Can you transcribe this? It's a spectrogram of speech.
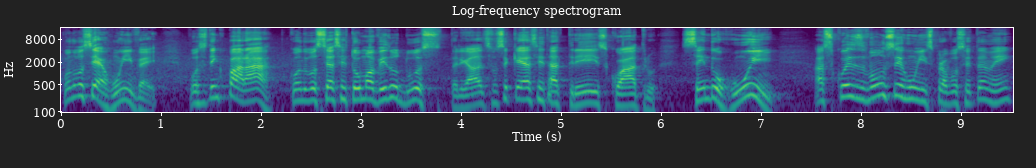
Quando você é ruim, velho, você tem que parar quando você acertou uma vez ou duas, tá ligado? Se você quer acertar três, quatro, sendo ruim, as coisas vão ser ruins pra você também,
